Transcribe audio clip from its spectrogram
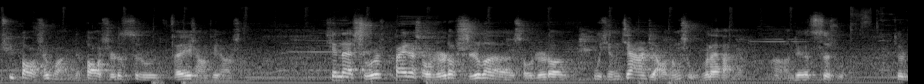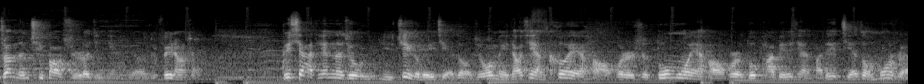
去报石馆的报时的次数非常非常少。现在数掰着手指头，十个手指头不行，加上脚能数出来，反正啊，这个次数就专门去报时了。今天就非常少。这夏天呢，就以这个为节奏，就是我每条线磕也好，或者是多摸也好，或者多爬别的线，把这个节奏摸出来，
